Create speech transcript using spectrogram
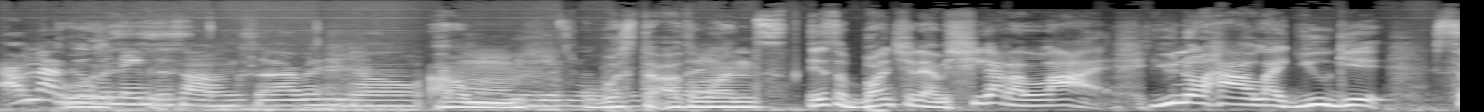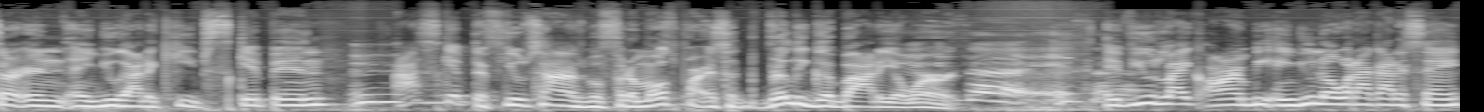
I'm not good with names of songs, so I really don't. Um, really give you a what's the other ones? It's a bunch of them. She got a lot. You know how like you get certain and you got to keep skipping. I skipped a few times, but for the most part, it's a really good body of work. It's a, it's a, If you like R&B, and you know what I gotta say,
